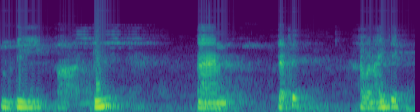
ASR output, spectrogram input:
we uh, do and that's it have a nice day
